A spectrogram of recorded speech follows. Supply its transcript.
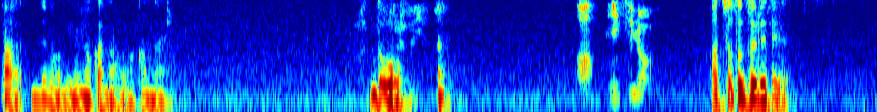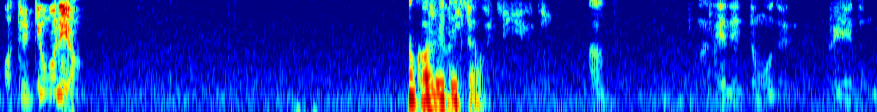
あ、でも微妙かなわかんない。どう？ああ位置があ、ちょっとずれてる。あ敵おるやんなんか歩いてきた。エディットモードクリエイトモード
